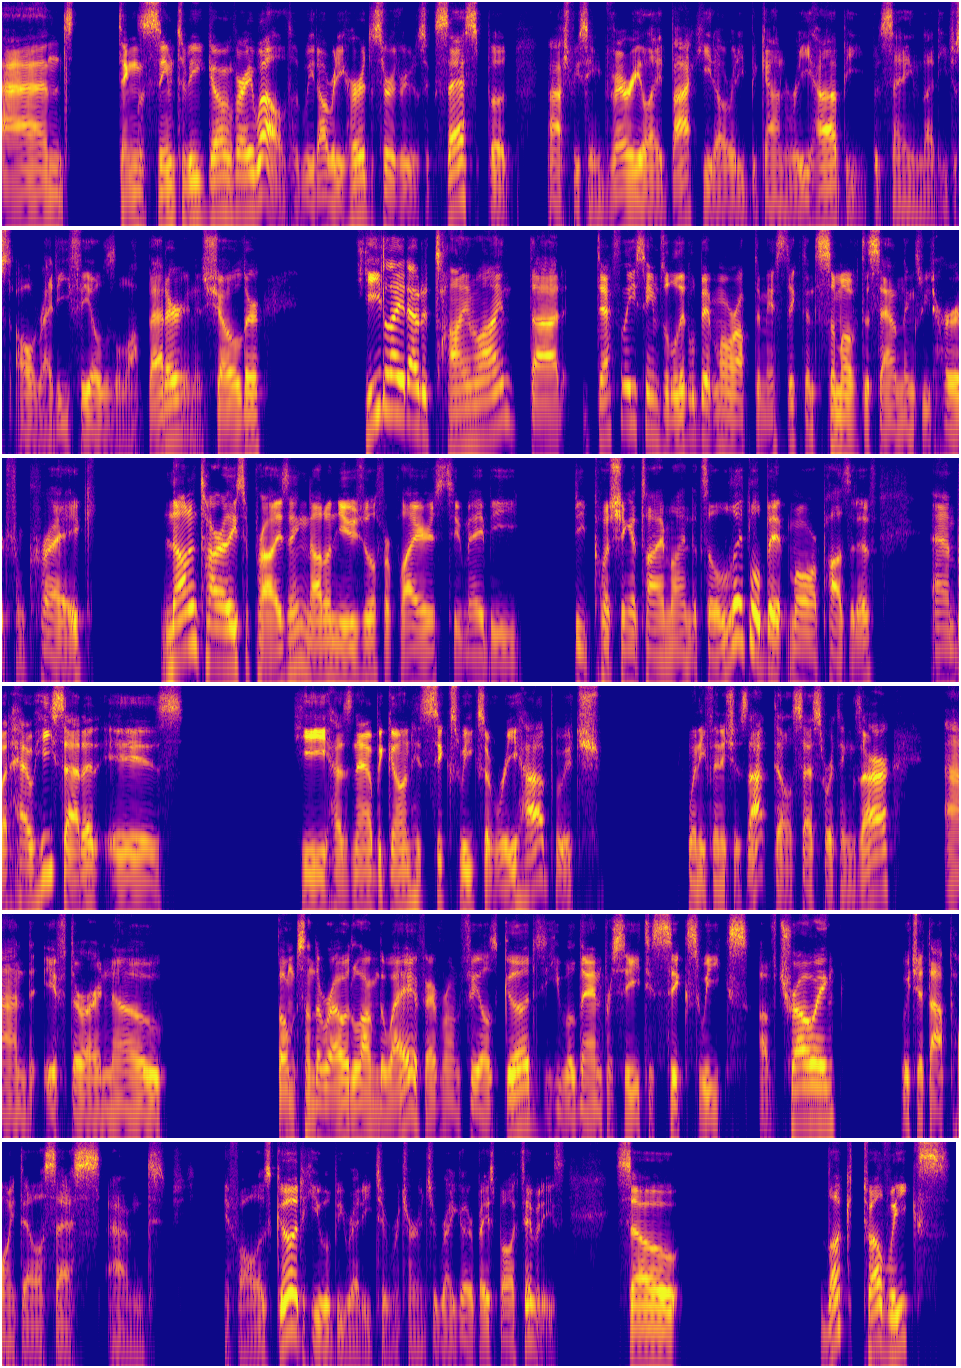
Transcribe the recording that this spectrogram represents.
and things seemed to be going very well. We'd already heard the surgery was a success, but Ashby seemed very laid back. He'd already begun rehab. He was saying that he just already feels a lot better in his shoulder. He laid out a timeline that definitely seems a little bit more optimistic than some of the soundings we'd heard from Craig. Not entirely surprising, not unusual for players to maybe be pushing a timeline that's a little bit more positive. Um, but how he said it is he has now begun his six weeks of rehab, which when he finishes that, they'll assess where things are. And if there are no bumps on the road along the way, if everyone feels good, he will then proceed to six weeks of throwing, which at that point they'll assess. And if all is good, he will be ready to return to regular baseball activities. So, look, 12 weeks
